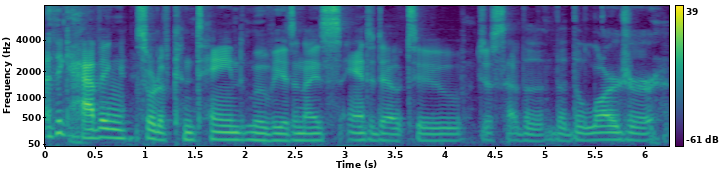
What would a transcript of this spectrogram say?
I think having sort of contained movie is a nice antidote to just have the, the, the larger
